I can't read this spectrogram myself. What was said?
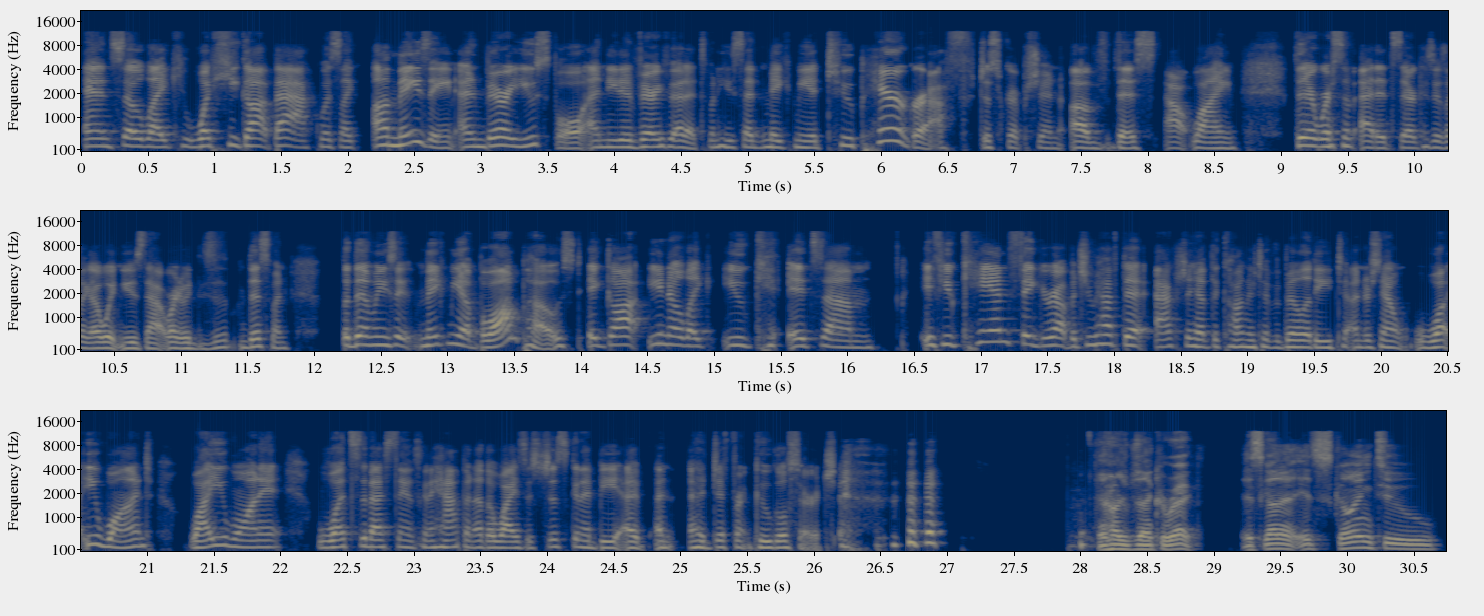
And so, like, what he got back was like amazing and very useful and needed very few edits. When he said, make me a two paragraph description of this outline, there were some edits there because he's like, I wouldn't use that word, this one. But then when you say, make me a blog post, it got, you know, like you, it's, um, if you can figure out, but you have to actually have the cognitive ability to understand what you want, why you want it, what's the best thing that's going to happen. Otherwise, it's just going to be a, a, a different Google search. 100% correct it's gonna it's going to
